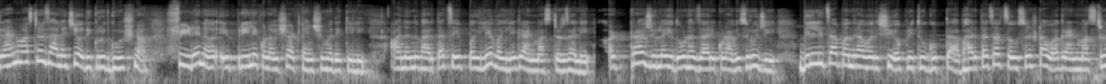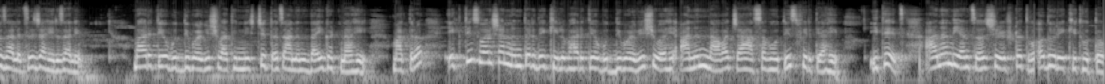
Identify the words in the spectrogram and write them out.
ग्रँडमास्टर झाल्याची अधिकृत घोषणा फिडेनं एप्रिल एकोणावीसशे अठ्ठ्याऐंशी मध्ये केली. आनंद भारताचे पहिले वहिले ग्रँडमास्टर झाले. अठरा जुलै दोन हजार एकोणावीस रोजी दिल्लीचा पंधरा वर्षीय पृथू गुप्ता भारताचा चौसष्टावा ग्रँडमास्टर झाल्याचे जाहीर झाले. भारतीय बुद्धिबळ विश्वात ही निश्चितच आनंददायी घटना आहे. मात्र एकतीस वर्षांनंतर देखील भारतीय बुद्धिबळ विश्व हे आनंद नावाच्या आसाभोवतीच फिरते आहे. इथेच आनंद यांचं श्रेष्ठत्व अधोरेखित होतं.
